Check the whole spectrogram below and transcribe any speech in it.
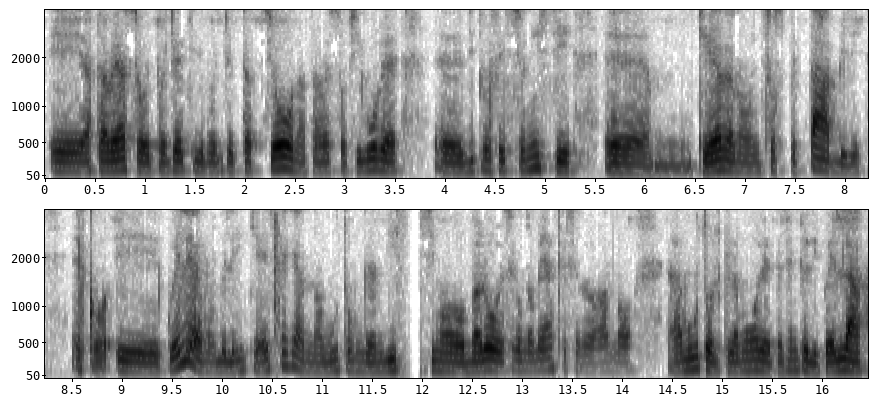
e attraverso i progetti di progettazione, attraverso figure eh, di professionisti eh, che erano insospettabili Ecco, e quelle erano delle inchieste che hanno avuto un grandissimo valore, secondo me, anche se non hanno avuto il clamore, per esempio, di quella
